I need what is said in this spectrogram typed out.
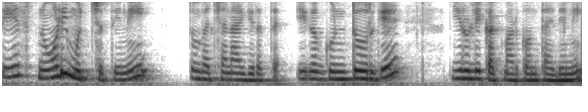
ಟೇಸ್ಟ್ ನೋಡಿ ಮುಚ್ಚುತ್ತೀನಿ. ತುಂಬ ಚೆನ್ನಾಗಿರುತ್ತೆ. ಈಗ ಗುಂಟೂರಿಗೆ ಈರುಳ್ಳಿ ಕಟ್ ಮಾಡ್ಕೊತಾ ಇದ್ದೀನಿ.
